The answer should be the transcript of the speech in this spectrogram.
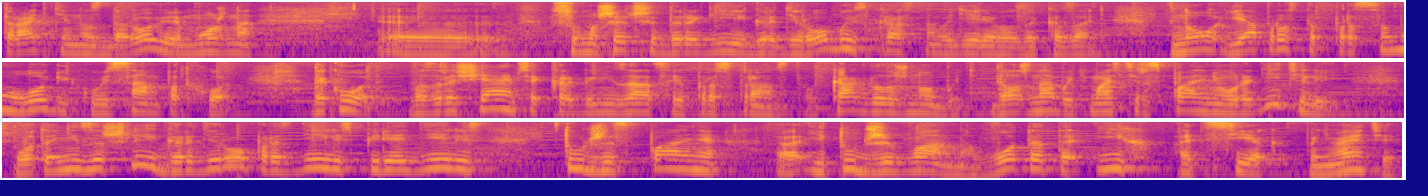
тратьте на здоровье, можно э, сумасшедшие дорогие гардеробы из красного дерева заказать. Но я просто про саму логику и сам подход. Так вот, возвращаемся к организации пространства. Как должно быть? Должна быть мастер-спальня у родителей. Вот они зашли, гардероб, разделись, переоделись, тут же спальня э, и тут же ванна. Вот это их отсек, понимаете?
